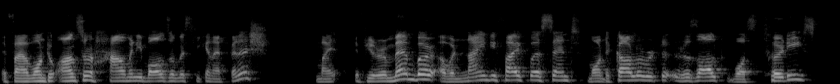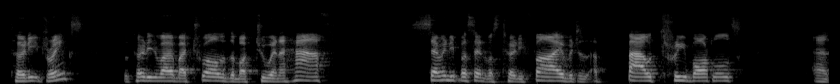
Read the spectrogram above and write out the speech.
if I want to answer how many bottles of whiskey can I finish, my, if you remember, our 95% Monte Carlo re result was 30, 30 drinks. So 30 divided by 12 is about two and a half. 70% was 35, which is about three bottles. And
